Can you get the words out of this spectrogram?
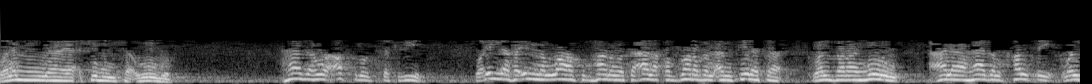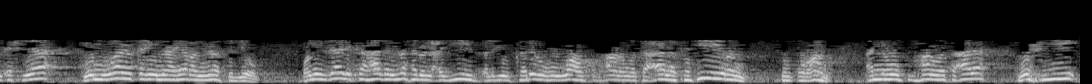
ولما يأتهم تأويله. هذا هو أصل التكذيب. وإلا فإن الله سبحانه وتعالى قد ضرب الأمثلة والبراهين على هذا الخلق والإحياء من واقع ما يرى الناس اليوم. ومن ذلك هذا المثل العجيب الذي يكرره الله سبحانه وتعالى كثيرا في القرآن. أنه سبحانه وتعالى يحيي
